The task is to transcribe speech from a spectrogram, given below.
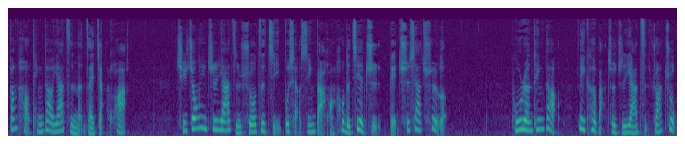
刚好听到鸭子们在讲话。其中一只鸭子说自己不小心把皇后的戒指给吃下去了。仆人听到，立刻把这只鸭子抓住。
